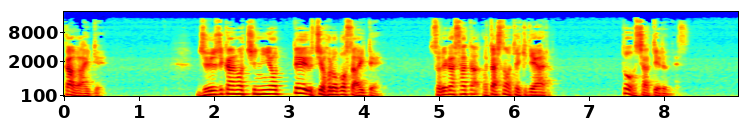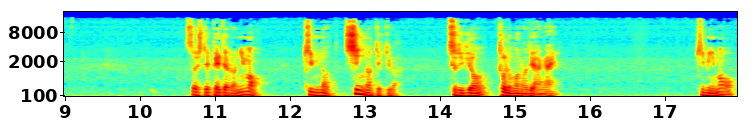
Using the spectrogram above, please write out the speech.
相手。十字架の血によって打ち滅ぼす相手。それがサタ私の敵である。とおっしゃっているんです。そしてペテロにも、君の真の敵は剣を取るものではない。君も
